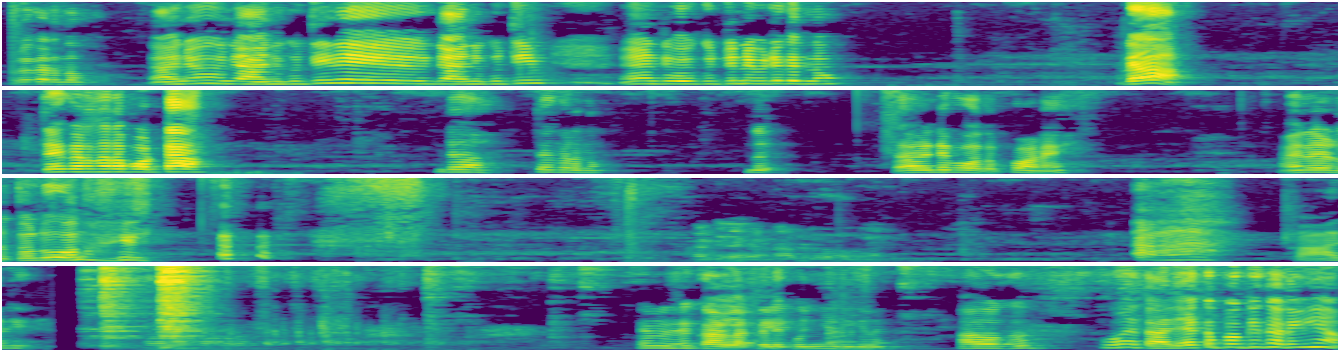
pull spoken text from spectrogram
ഇവിടെ കിടന്നോ. ഞാനും ഞാനിക്കുട്ടീനെ ഞാനിക്കുട്ടിയും ജോയിക്കുട്ടീനെ ഇവിടെ കിടന്നു. ഇടാ ഇതേ കിടന്നടാ പൊട്ടാ. ഇതാ ഇതേ കിടന്നു. ഇത് അവന്റെ പുതപ്പാണേ. അതിനെ എടുത്തോണ്ട് പോകുന്നില്ല ആ എന്നൊരു കള്ളക്കളി കുഞ്ഞിരിക്കുന്നത് അവക്ക് ഓ തലയൊക്കെ പൊക്കി തുടങ്ങിയോ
